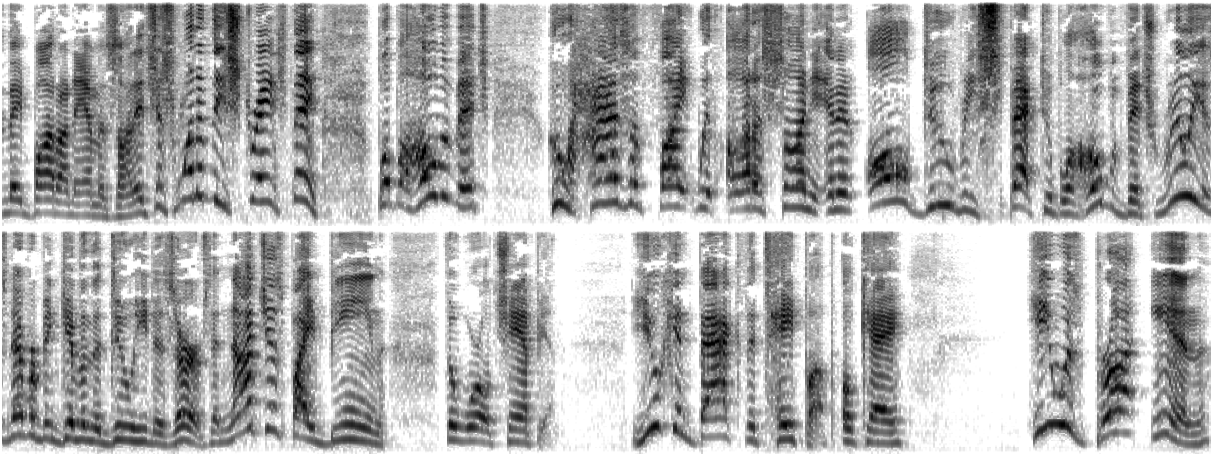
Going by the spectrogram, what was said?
they bought on Amazon. It's just one of these strange things. But Blachowicz, who has a fight with Adesanya, and in all due respect to Blachowicz, really has never been given the due he deserves, and not just by being the world champion. You can back the tape up, okay? He was brought in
